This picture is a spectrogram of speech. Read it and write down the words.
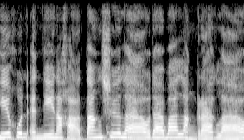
ที่คุณแอนนี่นะคะ ตั้งชื่อแล้วได้บ้านหลังแรกแล้ว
